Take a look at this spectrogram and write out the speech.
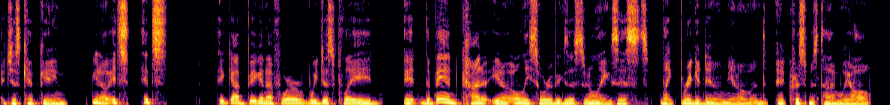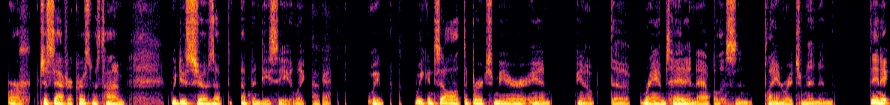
it just kept getting, you know, it's it's it got big enough where we just played it. The band kind of you know only sort of exists. It only exists like Brigadoon, you know. And at Christmas time, we all or just after Christmas time, we do shows up up in DC. Like Okay. we we can sell out the Birchmere and you know the Rams Head in Annapolis and play in Richmond, and then it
